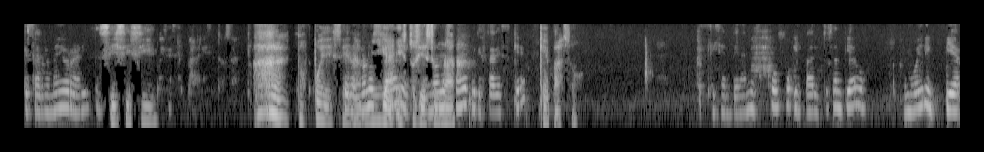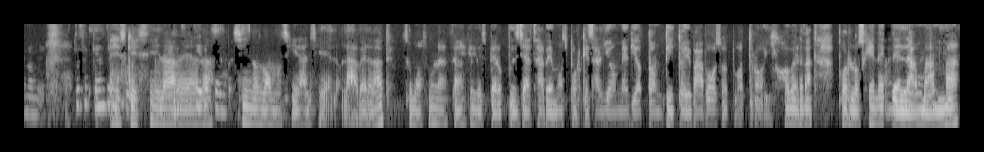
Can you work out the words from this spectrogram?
que salió medio rarito, sí, sí, sí. pues es el padrecito Santiago. ¡Ah! No puede ser, Pero no lo sabe, Esto sí es no lo una. sabe porque sabes qué, ¿Qué pasó? Si se entera mi esposo y el padrecito Santiago, me voy al infierno, hombre. Esto se queda entre Es que sí, la verdad, sí nos vamos a ir al cielo, la verdad. Somos unos ángeles, pero pues ya sabemos por qué salió medio tontito y baboso tu otro hijo, ¿verdad? Por los genes Ay, de la ¿verdad que mamá.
